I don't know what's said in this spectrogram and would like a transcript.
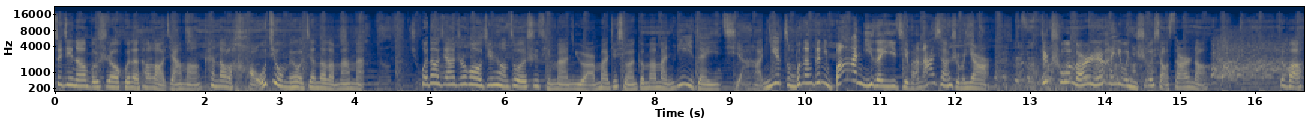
最近呢，不是回了趟老家吗？看到了好久没有见到的妈妈。回到家之后，经常做的事情嘛，女儿嘛就喜欢跟妈妈腻在一起哈。你也总不能跟你爸腻在一起吧？那像什么样？这出门人还以为你是个小三儿呢。对吧？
